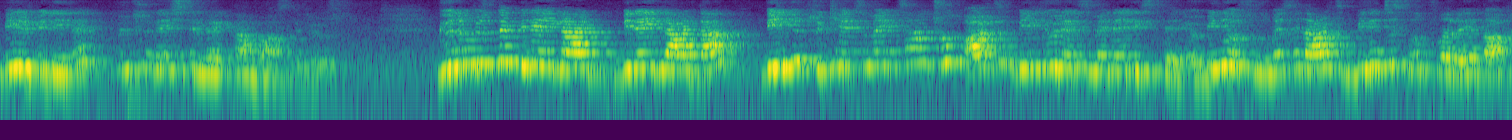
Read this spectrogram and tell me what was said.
birbiriyle bütünleştirmekten bahsediyoruz. Günümüzde bireyler bireylerden bilgi tüketmekten çok artık bilgi üretmeleri isteniyor. Biliyorsunuz mesela artık birinci sınıflara ya da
